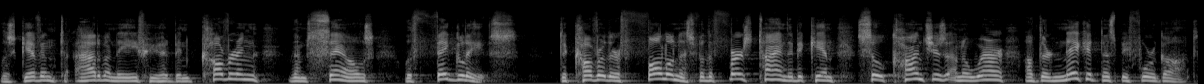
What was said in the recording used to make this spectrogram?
was given to Adam and Eve who had been covering themselves with fig leaves to cover their fallenness. For the first time, they became so conscious and aware of their nakedness before God.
